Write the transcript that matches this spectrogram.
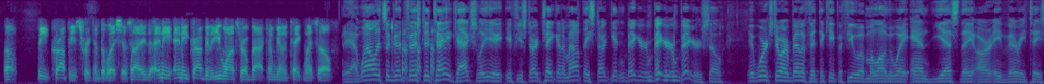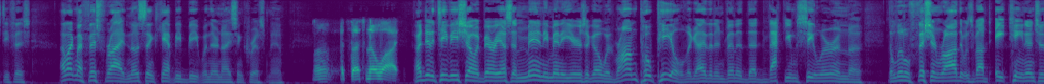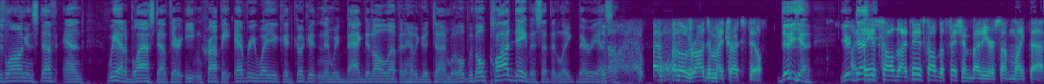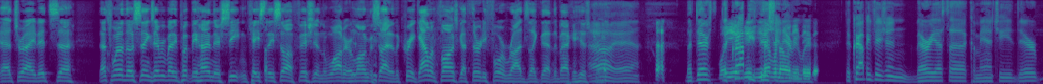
Oh, the crappie is freaking delicious. I any any crappie that you want to throw back, I'm going to take myself. Yeah, well, it's a good fish to take. Actually, if you start taking them out, they start getting bigger and bigger and bigger. So it works to our benefit to keep a few of them along the way. And yes, they are a very tasty fish. I like my fish fried, and those things can't be beat when they're nice and crisp, man. Uh, that's that's no lie. I did a TV show at Berryessa many, many years ago with Ron Popeil, the guy that invented that vacuum sealer and the, the little fishing rod that was about 18 inches long and stuff. And we had a blast out there eating crappie every way you could cook it. And then we bagged it all up and had a good time with, old- with old Claude Davis up at Lake Berryessa. I have one of those rods in my truck still. Do you? You're I des- think it's called I think it's called the fishing buddy or something like that. That's right. It's uh, that's one of those things everybody put behind their seat in case they saw a fish in the water along the side of the creek. Alan Fong's got 34 rods like that in the back of his truck. Oh yeah. But there's Well, the you- crappie you- you fishing you everywhere. need it. The crappie fishing, Berryessa, Comanche, they're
